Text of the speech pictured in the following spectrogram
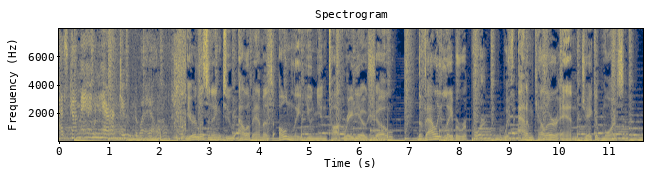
has come in here to dwell. You're listening to Alabama's only union talk radio show, The Valley Labor Report, with Adam Keller and Jacob Morrison.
